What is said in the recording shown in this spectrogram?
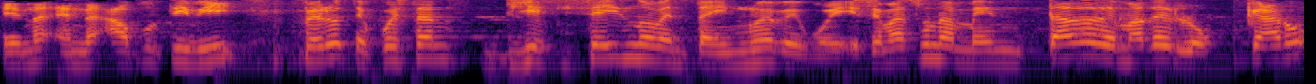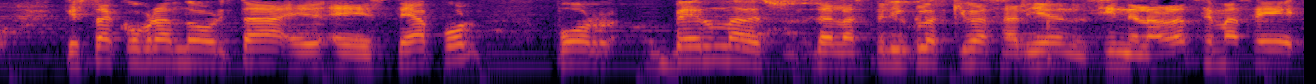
en, en Apple TV, pero te cuestan 16.99, güey. Se me hace una mentada de madre lo caro que está cobrando ahorita eh, este Apple por ver una de, sus- de las películas que iba a salir en el cine. La verdad se me hace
